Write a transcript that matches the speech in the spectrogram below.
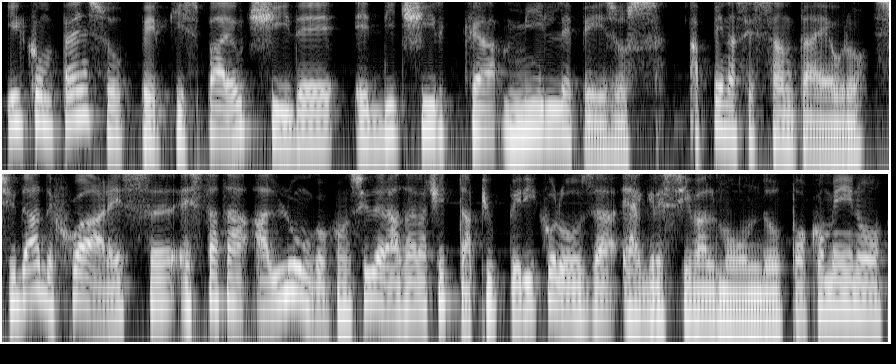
il compenso per chi spara e uccide è di circa 1000 pesos, appena 60 euro. Ciudad Juárez è stata a lungo considerata la città più pericolosa e aggressiva al mondo, poco meno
